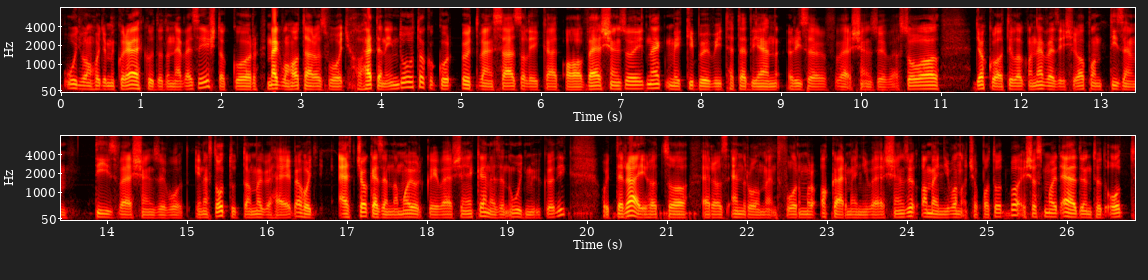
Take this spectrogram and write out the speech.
úgy van, hogy amikor elküldöd a nevezést, akkor meg van határozva, hogy ha heten indultak, akkor 50%-át a versenyzőidnek még kibővítheted ilyen reserve versenyzővel. Szóval gyakorlatilag a nevezési lapon 10, 10 versenyző volt. Én ezt ott tudtam meg a helybe, hogy ez csak ezen a majorkai versenyeken, ezen úgy működik, hogy te ráírhatsz a, erre az enrollment formra akármennyi versenyzőt, amennyi van a csapatodba, és azt majd eldöntöd ott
